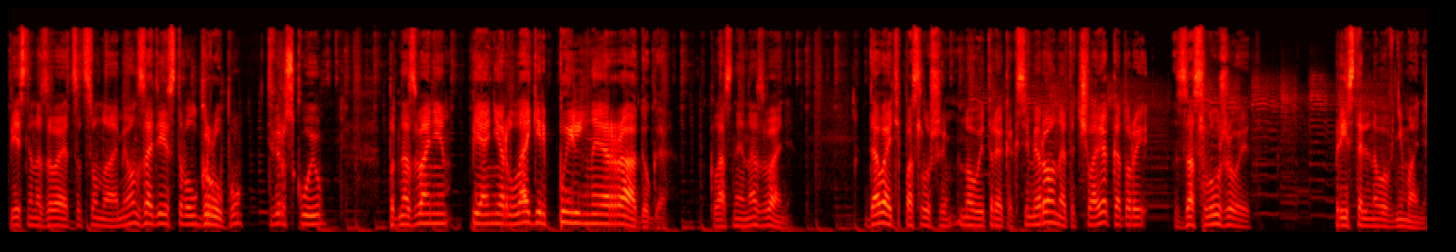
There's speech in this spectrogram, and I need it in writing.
Песня называется «Цунами». Он задействовал группу тверскую под названием «Пионерлагерь Пыльная радуга». Классное название. Давайте послушаем новый трек Оксимирона. Это человек, который заслуживает пристального внимания.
